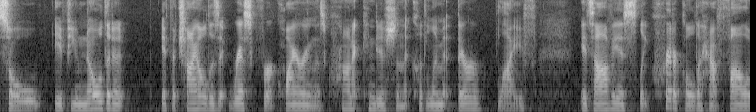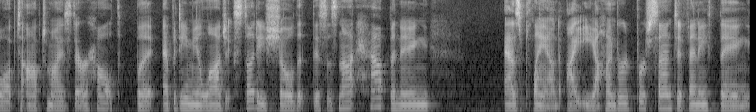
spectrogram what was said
So if you know that a, if a child is at risk for acquiring this chronic condition that could limit their life, it's obviously critical to have follow up to optimize their health. But epidemiologic studies show that this is not happening as planned, i.e., 100%. If anything,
